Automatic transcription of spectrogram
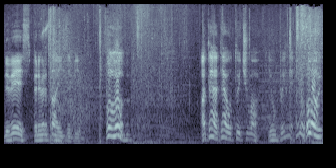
Дивись, перевертається він. О! А де, де отой чувак? Його вбили? Ой!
